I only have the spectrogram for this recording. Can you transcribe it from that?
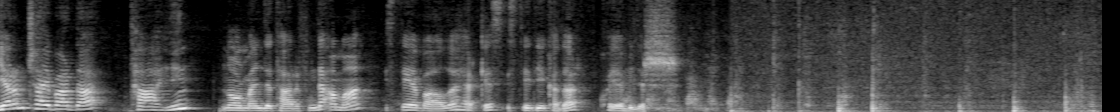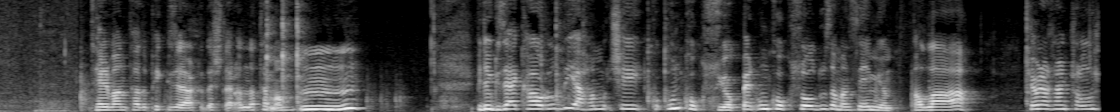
Yarım çay bardağı tahin normalde tarifinde ama isteğe bağlı. Herkes istediği kadar koyabilir. Helvanın tadı pek güzel arkadaşlar anlatamam. Hmm. Bir de güzel kavruldu ya hamur şey un kokusu yok. Ben un kokusu olduğu zaman sevmiyorum. Allah. Şöyle sen çalış.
